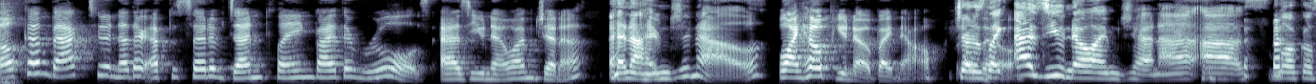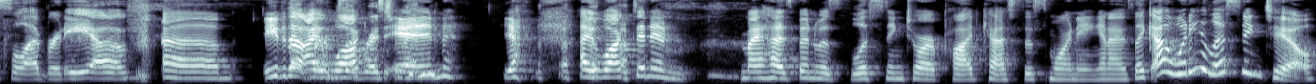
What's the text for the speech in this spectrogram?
Welcome back to another episode of Done Playing by the Rules. As you know, I'm Jenna. And I'm Janelle. Well, I hope you know by now. Jenna's like, as you know, I'm Jenna, a local celebrity of. Um, even though I walked in, yeah, I walked in and my husband was listening to our podcast this morning, and I was like, "Oh, what are you listening to?"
